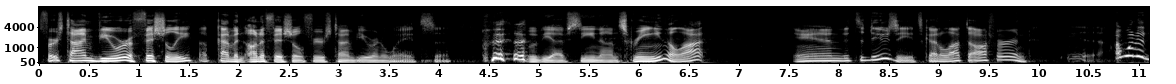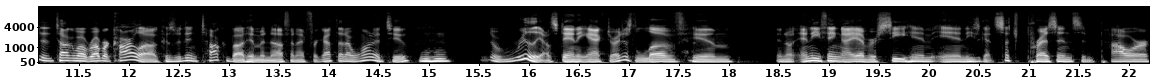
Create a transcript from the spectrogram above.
first time viewer officially, uh, kind of an unofficial first time viewer in a way. It's a movie I've seen on screen a lot, and it's a doozy. It's got a lot to offer, and I wanted to talk about Robert Carlyle because we didn't talk about him enough, and I forgot that I wanted to. Mm-hmm. He's a really outstanding actor. I just love him. You know, anything I ever see him in, he's got such presence and power.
